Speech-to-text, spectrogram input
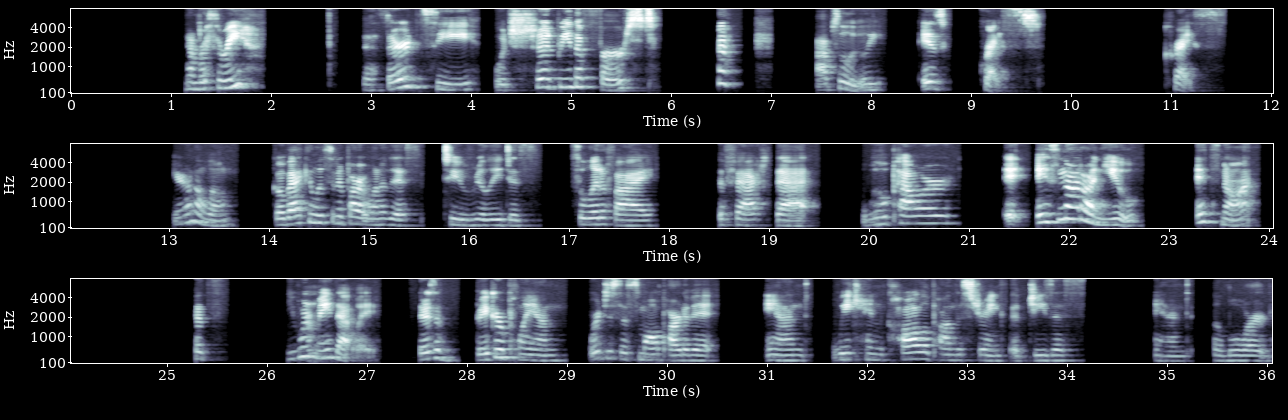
Number three, the third C, which should be the first, absolutely, is Christ. Christ. You're not alone. Go back and listen to part one of this to really just solidify the fact that willpower it is not on you. It's not. That's you weren't made that way. There's a bigger plan. We're just a small part of it. And we can call upon the strength of Jesus and the Lord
